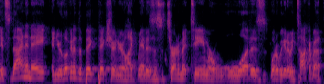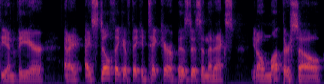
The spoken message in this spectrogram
it's nine and eight, and you're looking at the big picture, and you're like, man, is this a tournament team, or what is what are we going to be talking about at the end of the year? And I, I still think if they could take care of business in the next, you know, month or so,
